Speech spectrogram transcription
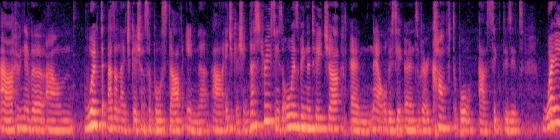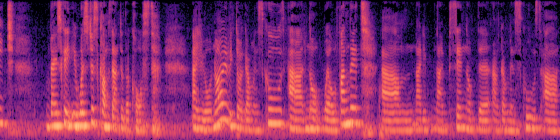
uh, who never um, worked as an education support staff in the uh, education industry. So he's always been a teacher and now obviously earns a very comfortable uh, six digit wage basically, it was just comes down to the cost. As you all know, Victorian government schools are not well funded. Um, 99% of the uh, government schools are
